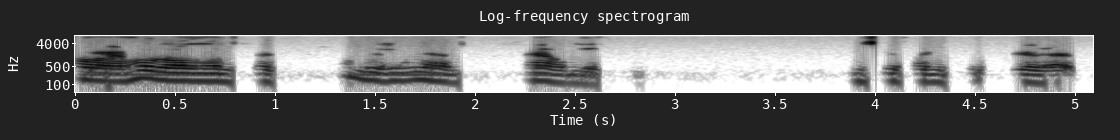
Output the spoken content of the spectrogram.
All right, hold on one second. Let me see if I can figure that.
